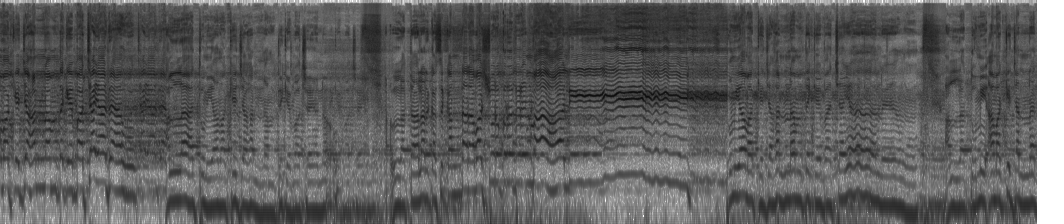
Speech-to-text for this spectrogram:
আমাকে জাহান্নাম থেকে বাঁচায়া দাও। আল্লাহ, তুমি আমাকে জাহান্নাম থেকে বাঁচায়া নাও। আল্লাহ তালার কাছে কান্দার আবার শুরু করে দিলেন, মালিক, তুমি আমাকে জাহান্নাম থেকে বাঁচায়া আল্লাহ, তুমি আমাকে জান্নাত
